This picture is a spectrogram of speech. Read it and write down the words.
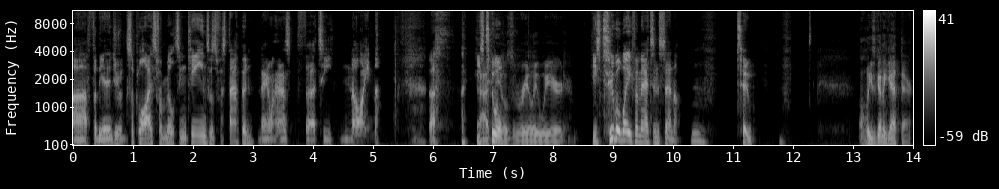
uh, for the energy drink supplies from Milton Keynes, because Verstappen now has 39. Uh, he's that two feels a- really weird. He's two away from Ayrton Senna. Two. Oh, he's going to get there.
